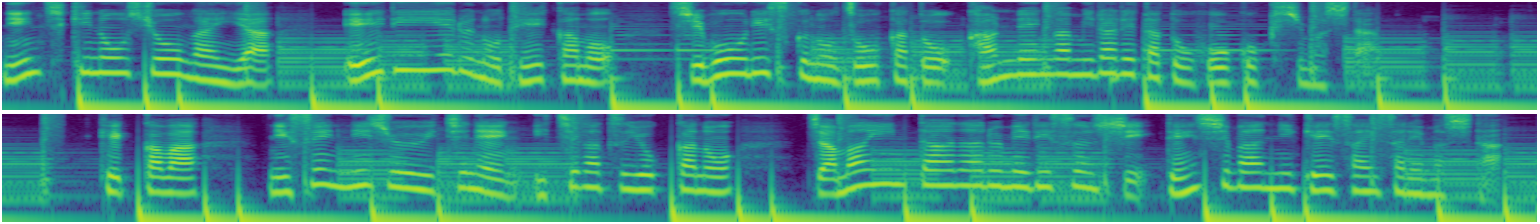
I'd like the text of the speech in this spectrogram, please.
認知機能障害や ADL の低下も死亡リスクの増加と関連が見られたと報告しました。結果は2021年1月4日のジャマインターナルメディスン誌電子版に掲載されました。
